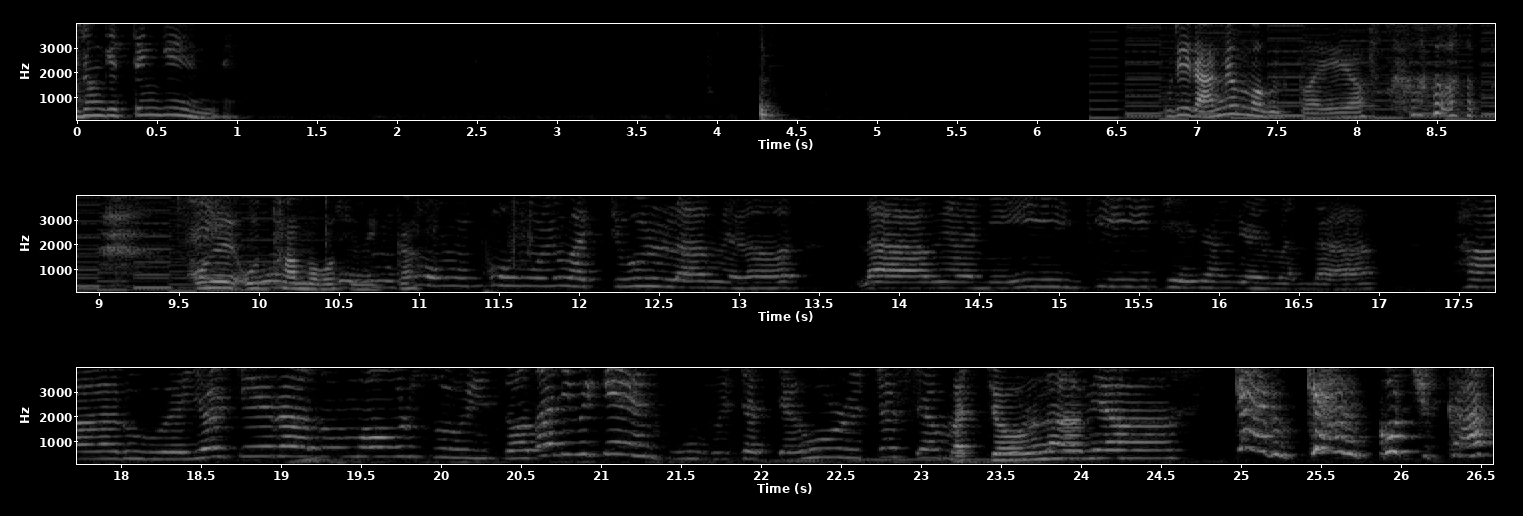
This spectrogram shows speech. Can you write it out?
이런 게 땡기는데. 우리 라면 먹을 거예요. 오늘 옷 다 먹었으니까. 꼬물꼬물 맛줄 라면 라면이 있기에 세상 살맛 나 하루에 열 개라도 먹을 수 있어. 난 이백개 후루룩 짭짭 후루룩 짭짭 맛 좋은 라면. 가루 가루 고춧가루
